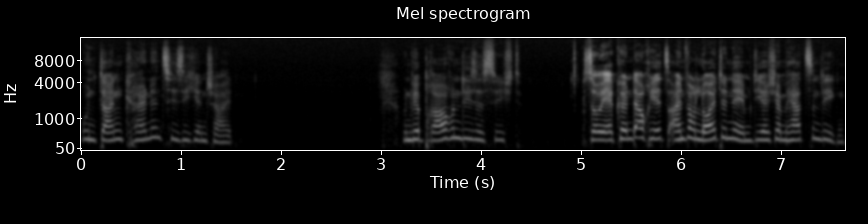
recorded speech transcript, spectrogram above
und dann können sie sich entscheiden. Und wir brauchen diese Sicht. So, ihr könnt auch jetzt einfach Leute nehmen, die euch am Herzen liegen.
